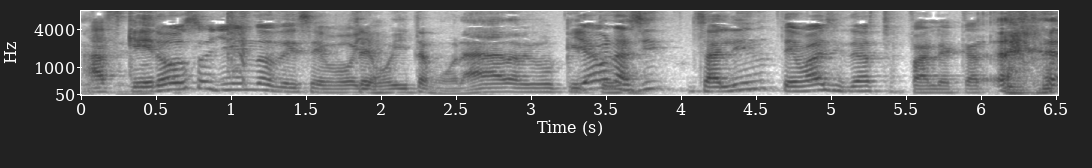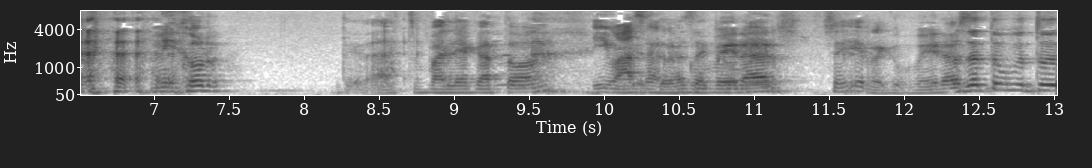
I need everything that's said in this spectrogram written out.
Asqueroso yendo de cebolla. Cebollita morada, mi boquito. Y aún así, saliendo, te vas y te das tu paliacatón. Mejor te das tu paliacatón y vas a Te vas a recuperar. sí, recuperas. O sea, ¿tú, tú,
